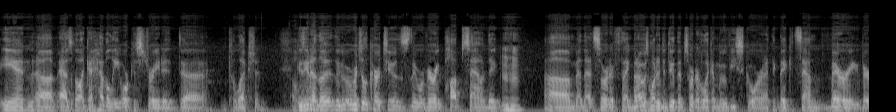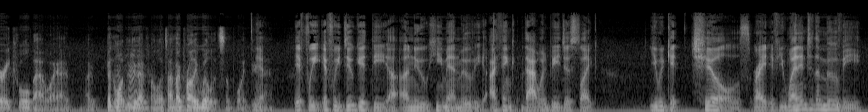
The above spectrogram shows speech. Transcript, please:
in um, as like a heavily orchestrated uh, collection. Because you know the the original cartoons they were very pop sounding. Mhm. Um, and that sort of thing, but I always wanted to do them sort of like a movie score, and I think they could sound very, very cool that way. I, I've been wanting to do that for a long time. I probably will at some point do Yeah. that. If we if we do get the uh, a new He-Man movie, I think that would be just like you would get chills, right? If you went into the movie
